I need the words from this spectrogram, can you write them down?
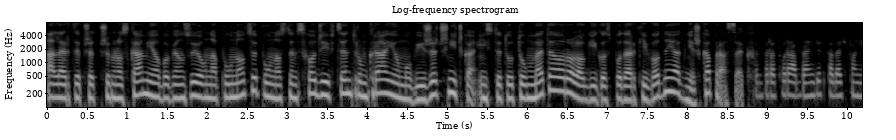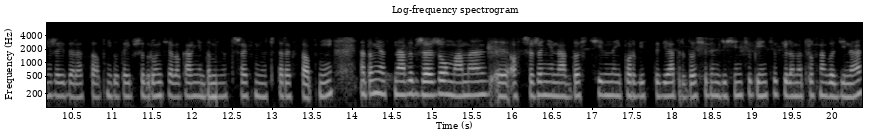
Alerty przed przymrozkami obowiązują na północy, północnym wschodzie i w centrum kraju, mówi rzeczniczka Instytutu Meteorologii i Gospodarki Wodnej Agnieszka Prasek. Temperatura będzie spadać poniżej 0 stopni, tutaj przy gruncie lokalnie do minus 3, minus 4 stopni. Natomiast na wybrzeżu mamy y, ostrzeżenie na dość silny i porwisty wiatr do 75 km na godzinę.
